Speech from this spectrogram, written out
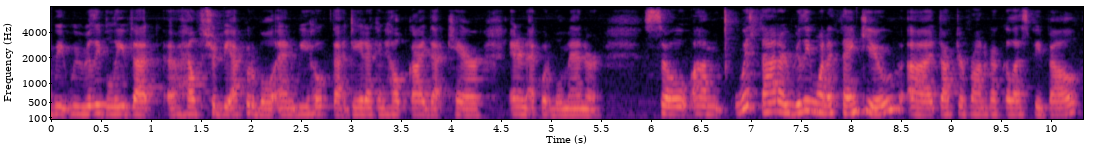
We, we really believe that uh, health should be equitable, and we hope that data can help guide that care in an equitable manner. So, um, with that, I really want to thank you, uh, Dr. Veronica Gillispie Bell,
